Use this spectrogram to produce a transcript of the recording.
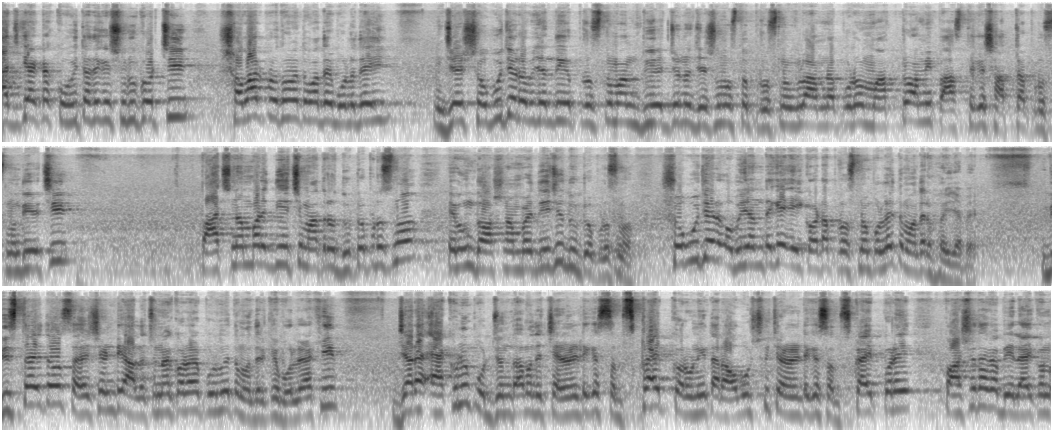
আজকে একটা কবিতা থেকে শুরু করছি। সবার প্রথমে তোমাদের বলে দেই যে সবুজের অভিযান থেকে প্রশ্নমান দুইয়ের জন্য যে সমস্ত প্রশ্নগুলো আমরা পুরো মাত্র আমি পাঁচ থেকে সাতটা প্রশ্ন দিয়েছি। পাঁচ নম্বরে দিয়েছি মাত্র দুটো প্রশ্ন এবং দশ নম্বরে দিয়েছি দুটো প্রশ্ন। সবুজের অভিযান থেকে এই কটা প্রশ্ন পড়লে তোমাদের হয়ে যাবে। বিস্তারিত সাজেশনটি আলোচনা করার পূর্বে তোমাদেরকে বলে রাখি, যারা এখনও পর্যন্ত আমাদের চ্যানেলটিকে সাবস্ক্রাইব করনি, তারা অবশ্যই চ্যানেলটিকে সাবস্ক্রাইব করে পাশে থাকা বেল আইকন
